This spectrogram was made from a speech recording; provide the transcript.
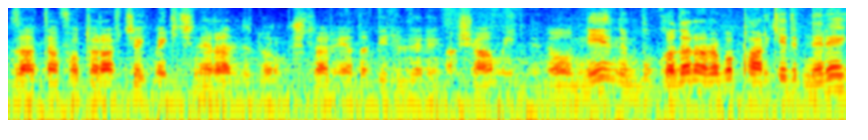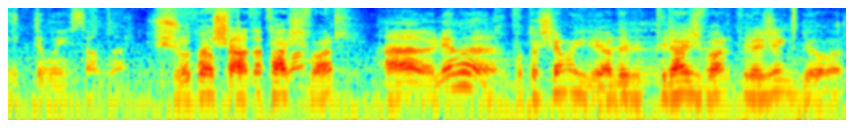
Zaten fotoğraf çekmek için herhalde durmuşlar ya da birileri aşağı mı indi? Ne o? Niye bu kadar araba park edip nereye gitti bu insanlar? Şurada aşağıda taş var. Ha öyle mi? Kaputaş'a mı gidiyor? Ya da bir plaj var. Plaja gidiyorlar.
